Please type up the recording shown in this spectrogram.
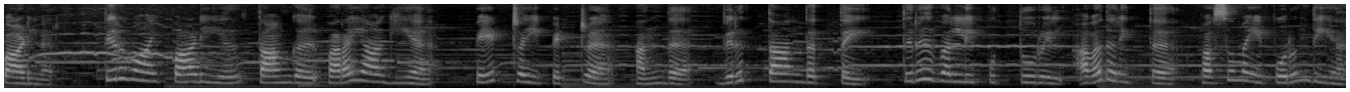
பாடினர். திருவாய்ப்பாடியில் தாங்கள் பறையாகிய பேற்றை பெற்ற அந்த விருத்தாந்தத்தை திருவல்லிபுத்தூரில் அவதரித்த பசுமை பொருந்திய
